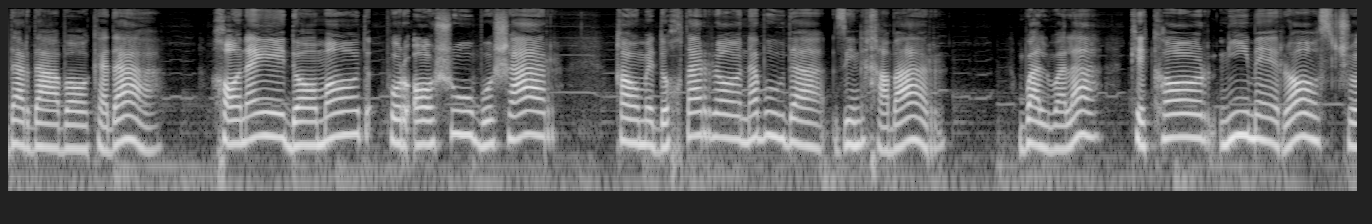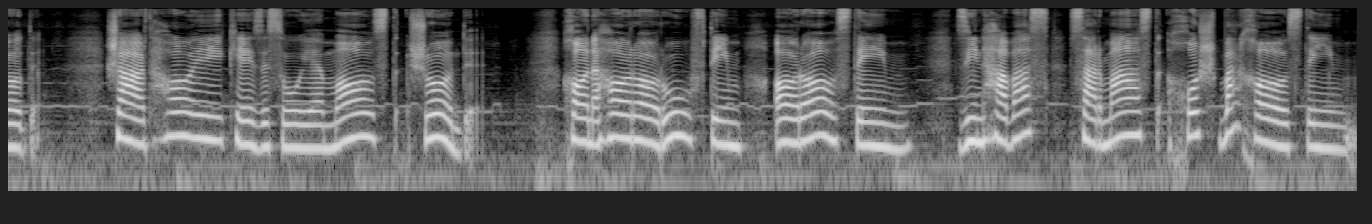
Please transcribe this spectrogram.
در دعوا کده. خانه داماد پر آشوب و شر قوم دختر را نبوده زین خبر. ولوله که کار نیم راست شد شرط های که ز سوی ماست شد. خانه ها را روفتیم آراستیم زین هوس سرمست خوش برخواستیم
